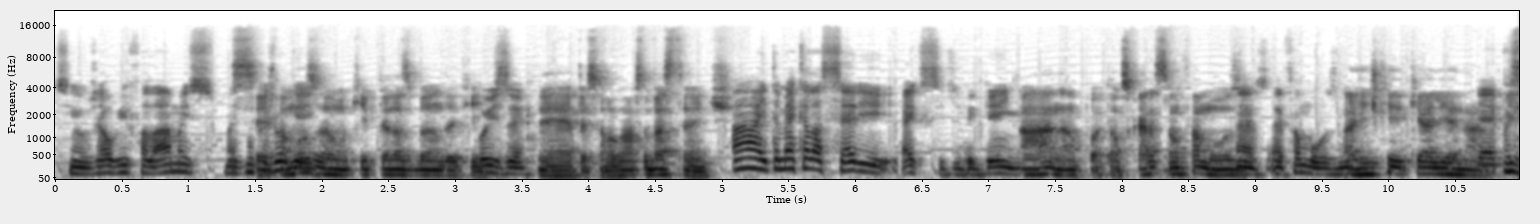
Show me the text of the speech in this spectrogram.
assim, eu já ouvi falar, mas, mas Esse nunca é joguei. famosão aqui pelas bandas aqui. Pois é. É, É, o pessoal gosta bastante. Ah, e também aquela série Exit the Game. Ah, não, pô, então os caras são famosos. É, é famoso, né? A gente que, que é alienado. É, pois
